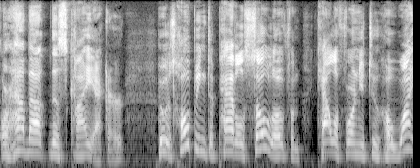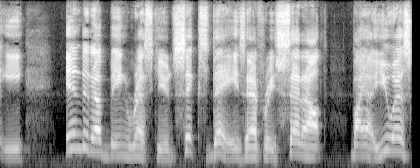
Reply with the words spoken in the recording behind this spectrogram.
Or how about this kayaker who was hoping to paddle solo from California to Hawaii, ended up being rescued six days after he set out by a U.S.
